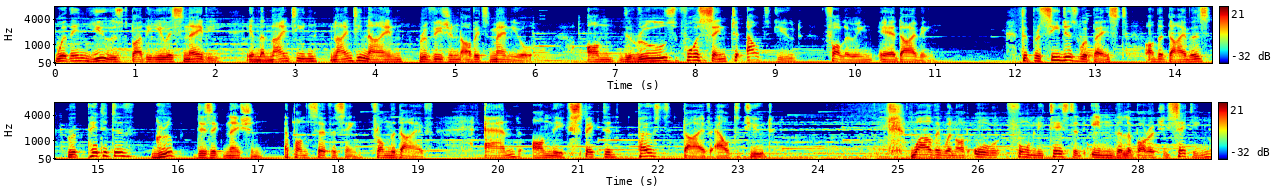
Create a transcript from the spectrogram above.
were then used by the US Navy in the 1999 revision of its manual on the rules for ascent to altitude following air diving. The procedures were based on the diver's repetitive group designation upon surfacing from the dive and on the expected post-dive altitude. While they were not all formally tested in the laboratory setting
